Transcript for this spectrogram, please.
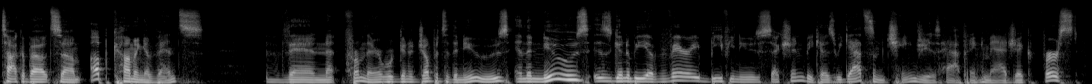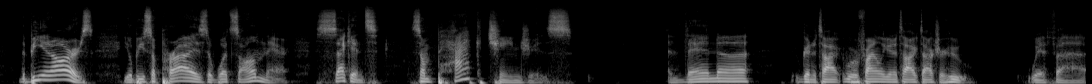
Talk about some upcoming events. Then from there, we're gonna jump into the news, and the news is gonna be a very beefy news section because we got some changes happening in Magic. First, the BNRs. You'll be surprised at what's on there. Second, some pack changes. And then uh, we're gonna talk. We're finally gonna talk Doctor Who with uh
